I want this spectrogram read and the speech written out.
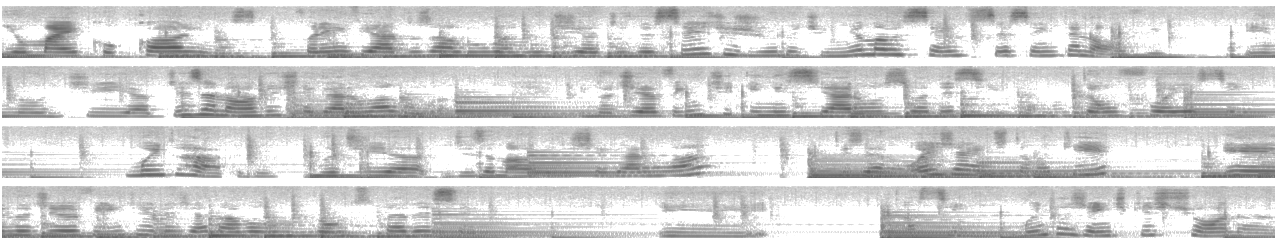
e o Michael Collins foram enviados à Lua no dia 16 de julho de 1969 e no dia 19 chegaram à Lua e no dia 20 iniciaram sua descida. Então foi assim muito rápido. No dia 19 eles chegaram lá, fizeram oi gente, estamos aqui e no dia 20 questiona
